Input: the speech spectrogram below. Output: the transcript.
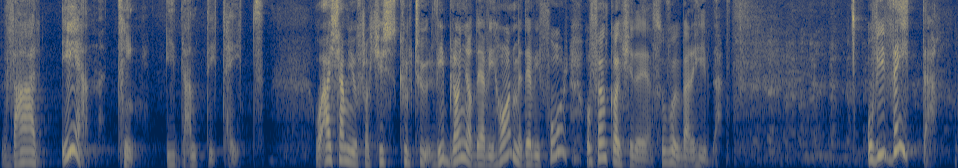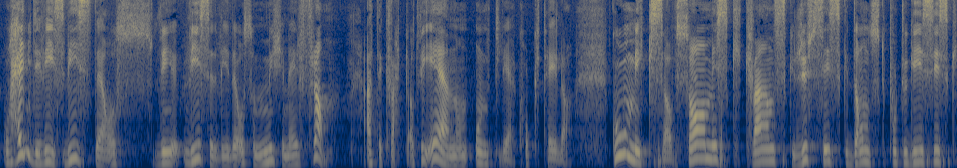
Hver én ting. Identitet. Og jeg kommer jo fra kystkultur. Vi blander det vi har, med det vi får. Og funker ikke det, så får vi bare hive det. Og vi vet det, Og heldigvis oss, vi, viser vi det også mye mer fram etter hvert. At vi er noen ordentlige cocktailer. God miks av samisk, kvensk, russisk, dansk, portugisisk,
